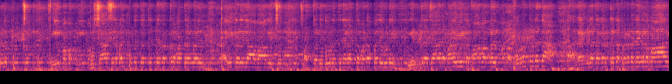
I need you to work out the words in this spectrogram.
ഒളിപ്പിച്ചും വിശ്വാസനമൽപ്പെടുത്തത്തിന്റെ തന്ത്രമന്ത്രങ്ങളിൽ കൈകളിൽ ആവാഹിച്ചും പത്തൊരു ദൂരത്തിനകത്ത് വടംവലിയുടെ ഇന്ദ്രജാലമായ ഭാവങ്ങൾ പുറത്തെടുത്ത അരങ്ങ തകർക്കുന്ന പ്രകടനങ്ങളുമായി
